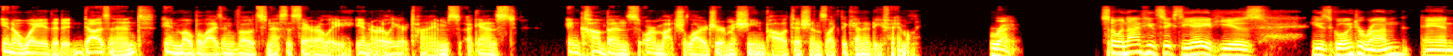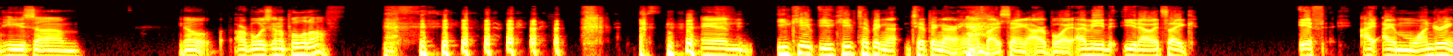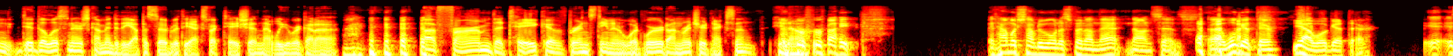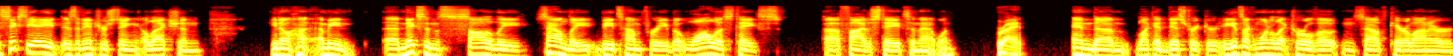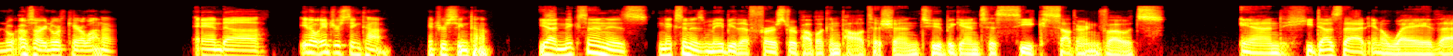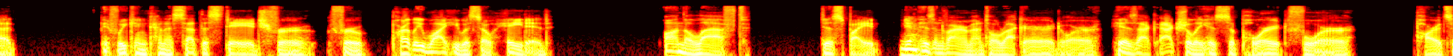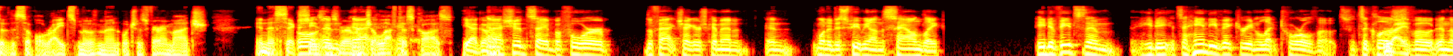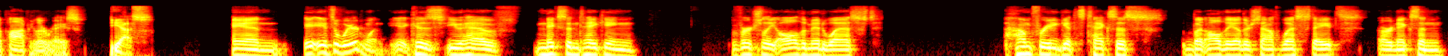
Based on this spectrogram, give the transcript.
in a way that it doesn't in mobilizing votes necessarily in earlier times against incumbents or much larger machine politicians like the Kennedy family. Right. So in 1968 he is he's going to run and he's um you know our boy's going to pull it off. and you keep you keep tipping tipping our hand by saying our boy. I mean, you know, it's like if I, I'm wondering, did the listeners come into the episode with the expectation that we were gonna affirm the take of Bernstein and Woodward on Richard Nixon? You know, right. And how much time do we want to spend on that nonsense? Uh, we'll get there. yeah, we'll get there. 68 is an interesting election. You know, I mean, uh, Nixon solidly, soundly beats Humphrey, but Wallace takes uh, five states in that one. Right. And um, like a district, or he gets like one electoral vote in South Carolina or North, I'm sorry, North Carolina. And uh, you know, interesting time. Interesting time. Yeah, Nixon is Nixon is maybe the first Republican politician to begin to seek Southern votes. And he does that in a way that if we can kind of set the stage for for partly why he was so hated on the left, despite yeah. his environmental record or his actually his support for parts of the civil rights movement, which was very much in the 60s well, and, was very much I, a leftist and, cause. Yeah, go and ahead. I should say before the fact checkers come in and want to dispute me on soundly, he defeats them. He de- it's a handy victory in electoral votes. It's a close right. vote in the popular race. Yes, and it, it's a weird one because you have Nixon taking virtually all the Midwest Humphrey gets Texas, but all the other Southwest states are Nixon.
